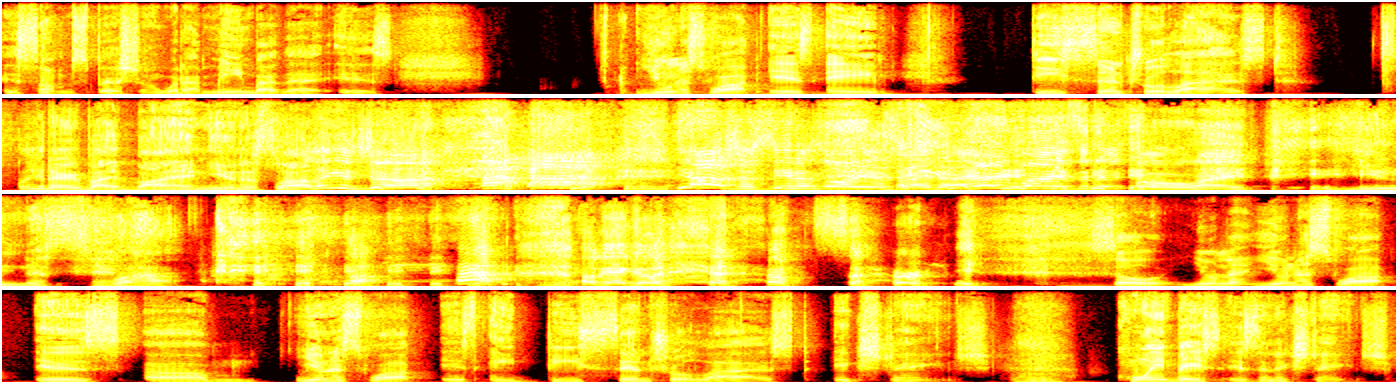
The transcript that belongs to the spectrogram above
is something special. And what I mean by that is Uniswap is a decentralized Look at everybody buying Uniswap. Look at y'all. y'all should see this audience right now. Everybody's in their phone like Uniswap. okay, go ahead. I'm sorry. So Uni, Uniswap is um, Uniswap is a decentralized exchange. Mhm. Coinbase is an exchange.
